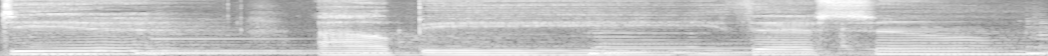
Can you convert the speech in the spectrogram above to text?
Dear, I'll be there soon.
